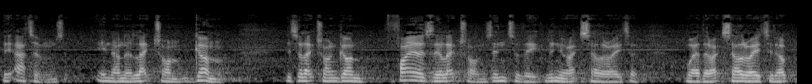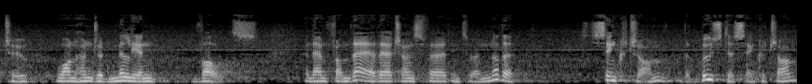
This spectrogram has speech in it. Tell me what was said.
the atoms in an electron gun. This electron gun fires the electrons into the linear accelerator, where they're accelerated up to 100 million volts. And then from there, they're transferred into another synchrotron, the booster synchrotron,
